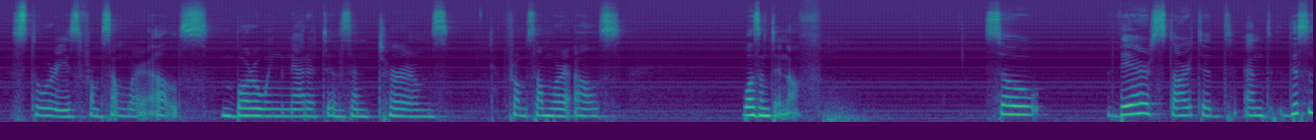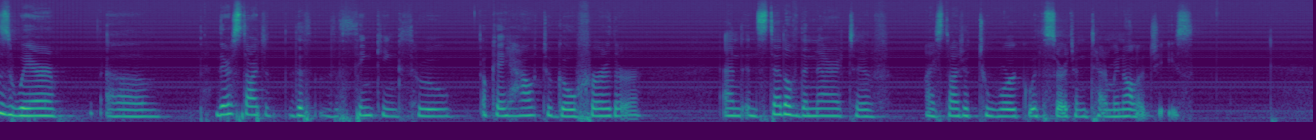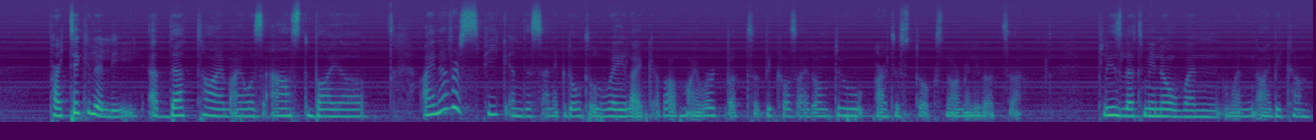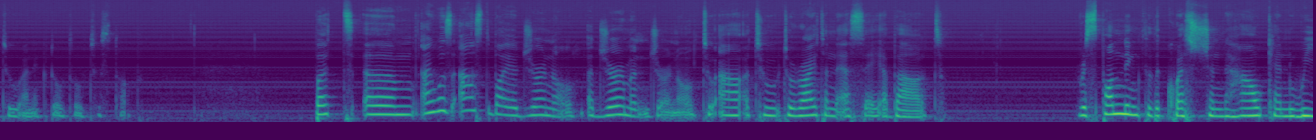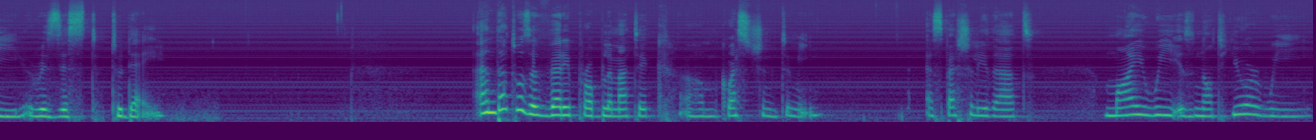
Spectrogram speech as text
stories from somewhere else, borrowing narratives and terms from somewhere else, wasn't enough. So there started, and this is where um, there started the, the thinking through okay, how to go further. And instead of the narrative, I started to work with certain terminologies. Particularly at that time, I was asked by a I never speak in this anecdotal way, like about my work, but uh, because I don't do artist talks normally. But uh, please let me know when when I become too anecdotal to stop. But um, I was asked by a journal, a German journal, to uh, to to write an essay about responding to the question, "How can we resist today?" And that was a very problematic um, question to me, especially that my we is not your we,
